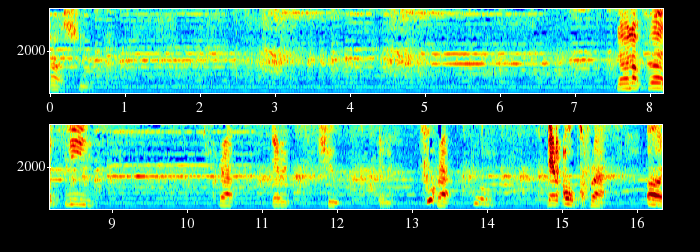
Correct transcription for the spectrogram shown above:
Oh, shoot. No, not third, please. Crap. Damn it. Shoot. Damn it. Crap. Bro. Damn. Oh, crap. Oh,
